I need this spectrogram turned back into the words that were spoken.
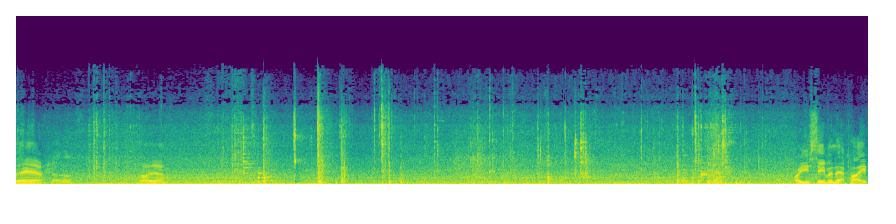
There. Oh yeah. Are you saving that pipe?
